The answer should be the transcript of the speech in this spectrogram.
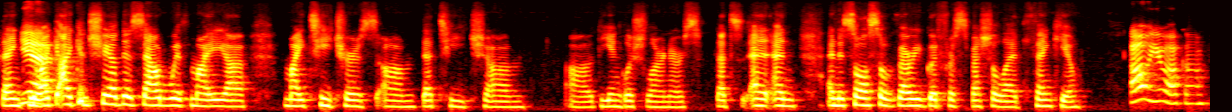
Thank you. I, Yeah. I can share this out with my, uh, my teachers, um, that teach, um, uh, the English learners. That's, and, and, and it's also very good for special ed. Thank you. Oh, you're welcome.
